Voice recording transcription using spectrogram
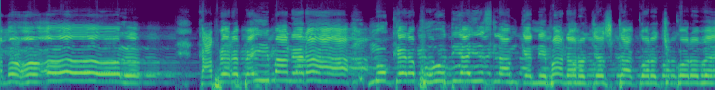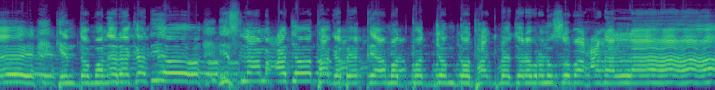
এমন কাফের বেঈমানেরা মুখের ফু দিয়া ইসলামকে নিভানোর চেষ্টা করছে করবে। কিন্তু মনে রেখে দিও ইসলাম আজও থাকবে কিয়ামত পর্যন্ত থাকবে। জোরে বলুন সুবহানাল্লাহ।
